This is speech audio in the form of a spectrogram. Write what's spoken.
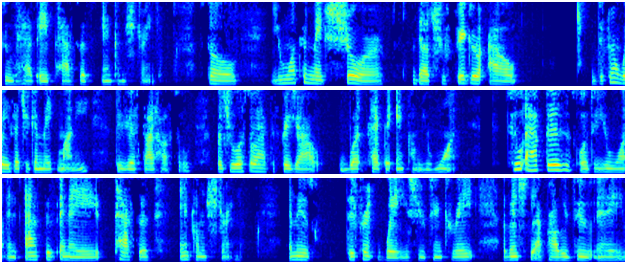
to have a passive income stream. So you want to make sure that you figure out different ways that you can make money through your side hustle, but you also have to figure out what type of income you want. Two actives, or do you want an active and a passive income stream? And there's different ways you can create. Eventually, I probably do a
